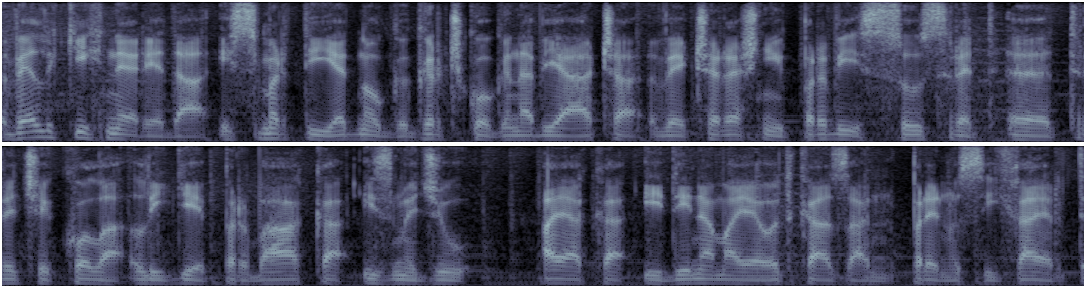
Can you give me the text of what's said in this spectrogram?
velikih nereda i smrti jednog grčkog navijača večerašnji prvi susret e, trećeg kola Lige prvaka između Ajaka i Dinama je otkazan, prenosi HRT.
